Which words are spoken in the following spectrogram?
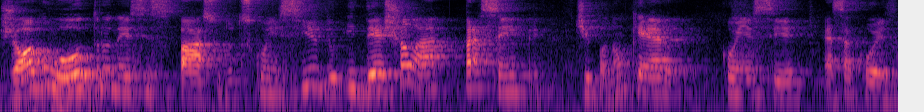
joga o outro nesse espaço do desconhecido e deixa lá para sempre. Tipo, eu não quero conhecer essa coisa.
